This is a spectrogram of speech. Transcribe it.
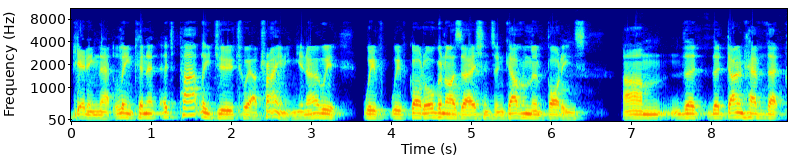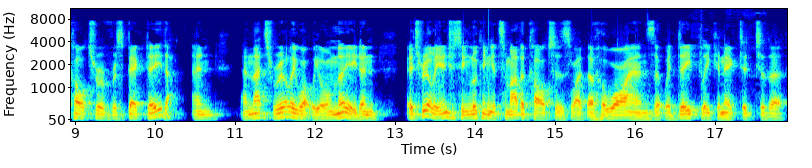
getting that link. And it, it's partly due to our training. You know, we, we've we've got organisations and government bodies um, that that don't have that culture of respect either, and and that's really what we all need. And it's really interesting looking at some other cultures like the Hawaiians that were deeply connected to the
